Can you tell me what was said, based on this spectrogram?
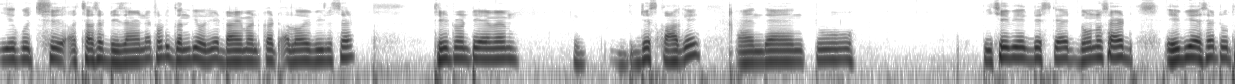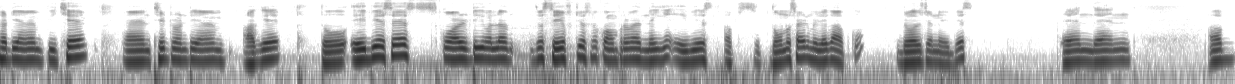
ये कुछ अच्छा सा डिज़ाइन है। थोड़ी गंदी हो रही है। डायमंड कट अलॉय व्हील्स है। 320 ट्वेंटी एम एम डिस्क आगे एंड देन टू पीछे भी एक डिस्क है। दोनों साइड ए बी एस है। टू थर्टी एम एम पीछे एंड थ्री ट्वेंटी एम आगे तो A B S S quality मतलब जो सेफ्टी उसमें कॉम्प्रोमाइज़ नहीं है। ए बी एस अब दोनों साइड मिलेगा आपको dual channel A B S and then अब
